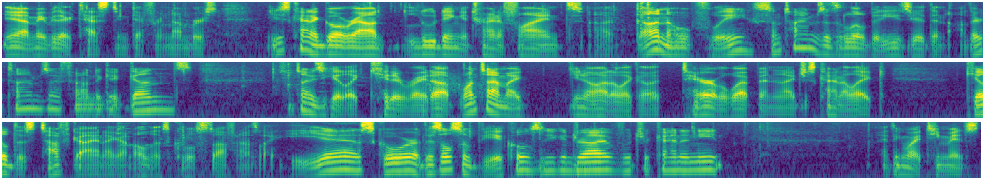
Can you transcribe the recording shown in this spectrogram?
yeah, maybe they're testing different numbers. You just kind of go around looting and trying to find a gun, hopefully. Sometimes it's a little bit easier than other times I found to get guns. Sometimes you get, like, kitted right up. One time I, you know, had, a, like, a terrible weapon, and I just kind of, like, killed this tough guy, and I got all this cool stuff, and I was like, yeah, score. There's also vehicles that you can drive, which are kind of neat. I think my teammates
